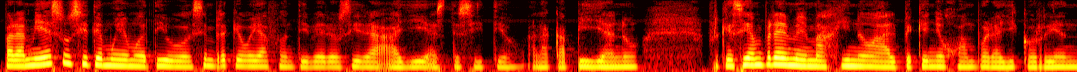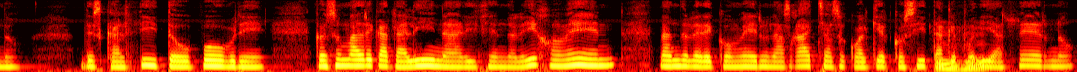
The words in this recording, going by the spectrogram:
Para mí es un sitio muy emotivo, siempre que voy a Fontiveros ir allí, a este sitio, a la capilla, ¿no? Porque siempre me imagino al pequeño Juan por allí corriendo descalcito, pobre, con su madre Catalina, diciéndole, hijo, ven, dándole de comer unas gachas o cualquier cosita que podía hacer, ¿no?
